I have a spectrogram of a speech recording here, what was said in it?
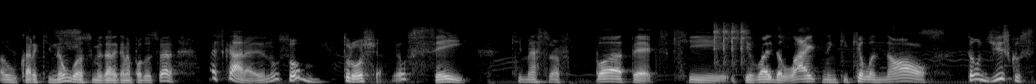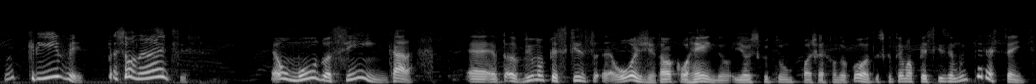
o cara que não gosta de Metallica na podosfera, mas, cara, eu não sou trouxa. Eu sei que Master of Puppets, que, que Ride the Lightning, que Kill Em All, são discos incríveis, impressionantes. É um mundo assim, cara. É, eu, eu vi uma pesquisa hoje, eu tava correndo e eu escutei um podcast quando eu corro, eu escutei uma pesquisa muito interessante,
